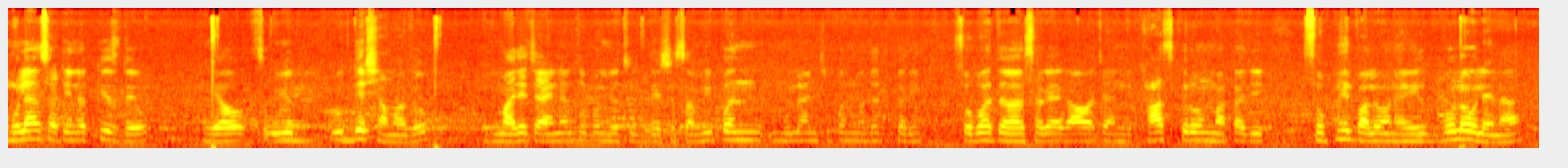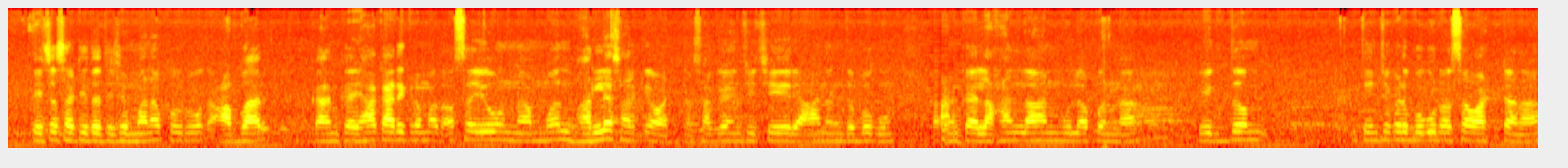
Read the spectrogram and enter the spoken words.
मुलांसाठी नक्कीच देव या उद्देश हा माझं. माझ्या चॅनलचा पण हेच उद्देश असा मी पण मुलांची पण मदत करीन. सोबत सगळ्या गावाच्या आणि खास करून माका जी स्वप्नील पालवण हे बोलवले ना त्याच्यासाठी तर त्याचे मनापूर्वक आभार. कारण का ह्या कार्यक्रमात असं येऊन ना मन भरल्यासारखे वाटतं. सगळ्यांचे चेहरे आनंद बघून. कारण काय लहान लहान मुलं पण ना एकदम त्यांच्याकडे बघून असं वाटतं ना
